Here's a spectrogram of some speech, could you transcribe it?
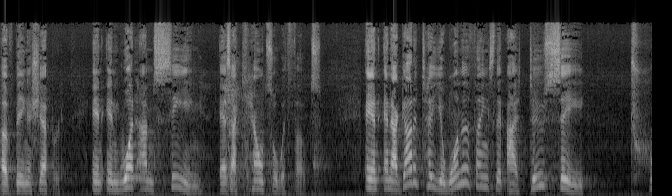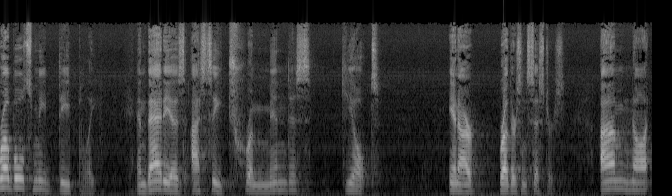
of being a shepherd and, and what I'm seeing as I counsel with folks. And, and I got to tell you, one of the things that I do see troubles me deeply, and that is I see tremendous guilt in our brothers and sisters. I'm not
